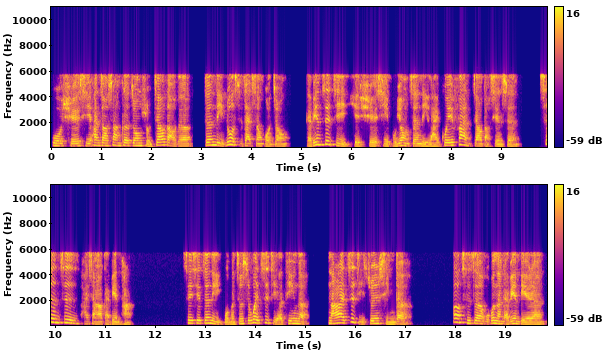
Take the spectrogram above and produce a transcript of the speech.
我学习按照上课中所教导的真理落实在生活中，改变自己，也学习不用真理来规范教导先生，甚至还想要改变他。这些真理我们就是为自己而听的，拿来自己遵行的。保持着我不能改变别人，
